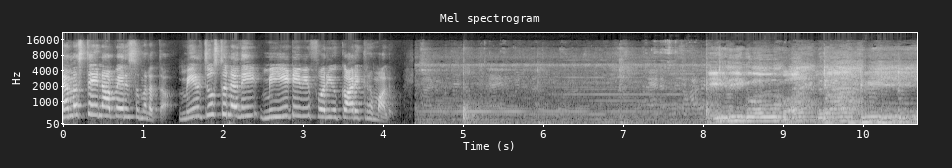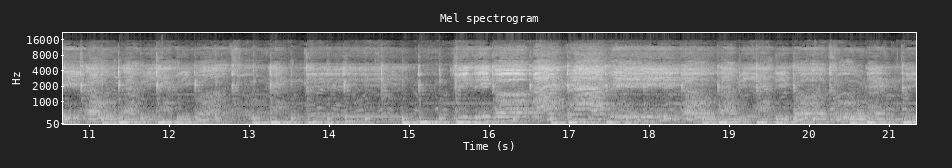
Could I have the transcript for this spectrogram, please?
నమస్తే నా పేరు సుమలత. మీరు చూస్తున్నది మీ ఈటీవీ ఫర్ యూ కార్యక్రమాలు. ఇదిగో భద్రాద్రి ఇదిగో ఇదిగో భద్రాద్రి ఇదిగో చూడండి.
